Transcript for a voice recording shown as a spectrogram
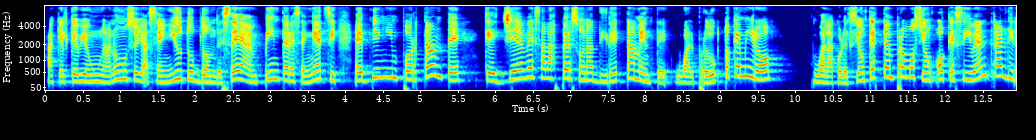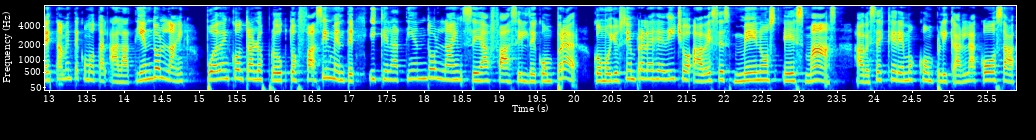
Aquel que vio en un anuncio, ya sea en YouTube, donde sea, en Pinterest, en Etsy. Es bien importante que lleves a las personas directamente o al producto que miró o a la colección que esté en promoción o que si va a entrar directamente como tal a la tienda online pueda encontrar los productos fácilmente y que la tienda online sea fácil de comprar. Como yo siempre les he dicho, a veces menos es más. A veces queremos complicar la cosa,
